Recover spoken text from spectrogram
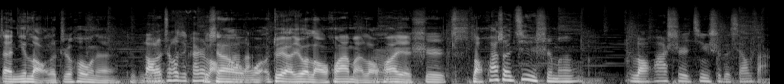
但你老了之后呢？对不对？老了之后就开始老花了。像我，对啊，就老花嘛，老花也是，老花算近视吗？老花是近视的相反。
